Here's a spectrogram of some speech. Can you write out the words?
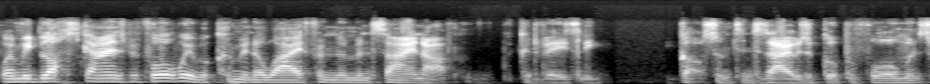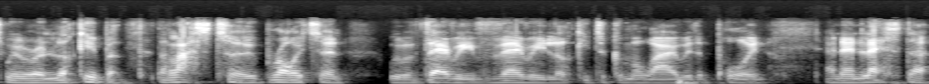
when we'd lost games before we were coming away from them and saying oh we could have easily got something today it was a good performance we were unlucky but the last two brighton we were very very lucky to come away with a point. and then leicester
